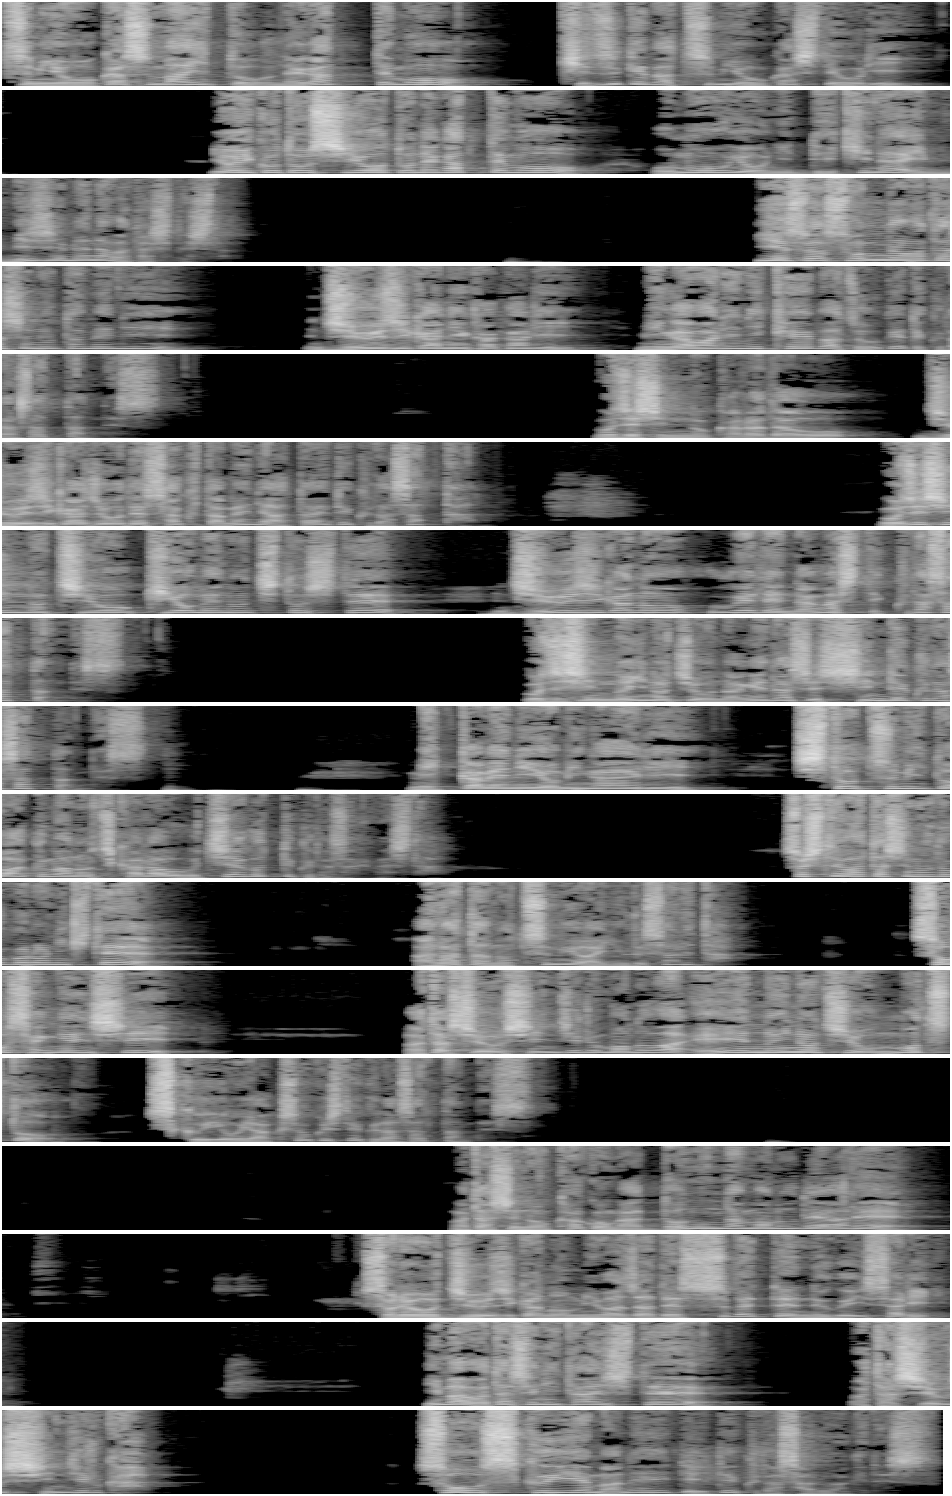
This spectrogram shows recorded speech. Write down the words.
罪を犯すまいと願っても気づけば罪を犯しており、良いことをしようと願っても思うようにできない惨めな私でした。イエスはそんな私のために十字架にかかり、身代わりに刑罰を受けてくださったんです。ご自身の体を十字架上で裂くために与えてくださった。ご自身の血を清めの血として十字架の上で流してくださったんです。ご自身の命を投げ出し死んでくださったんです。三日目によみがえり、死と罪と悪魔の力を打ち破ってくださいました。そして私のところに来て、あなたの罪は許された。そう宣言し、私を信じる者は永遠の命を持つと救いを約束してくださったんです。私の過去がどんなものであれ、それを十字架の見業で全て拭い去り、今私に対して私を信じるか、そう救いへ招いていてくださるわけです。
